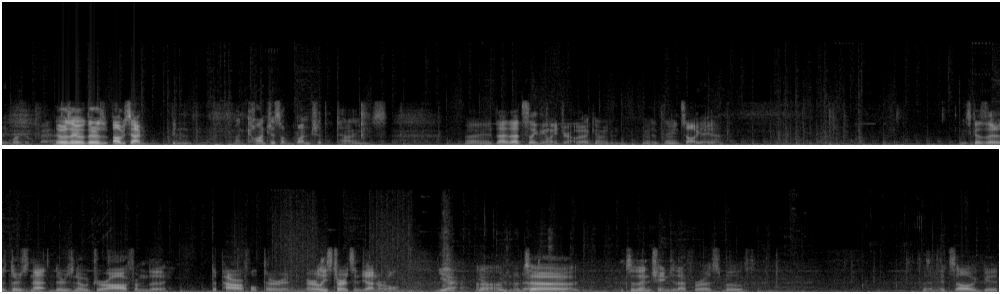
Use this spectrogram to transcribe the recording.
It wasn't bad. There was a, there's obviously I've been unconscious a bunch of the times. Uh, that that's like the only drawback. I mean, I mean it's all Yeah. good. It's because there's there's not there's no draw from the the powerful turret, or at least turrets in general. Yeah, yeah. Um, there's no doubt. to- that changes it. So then change that for us both. But it's all good.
